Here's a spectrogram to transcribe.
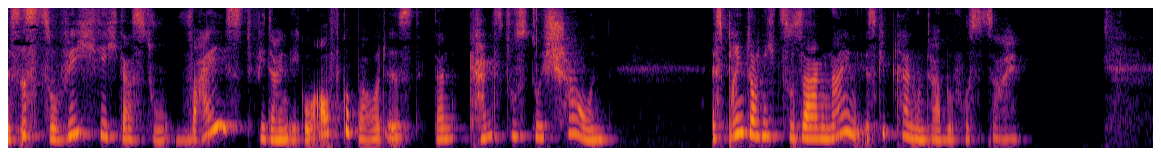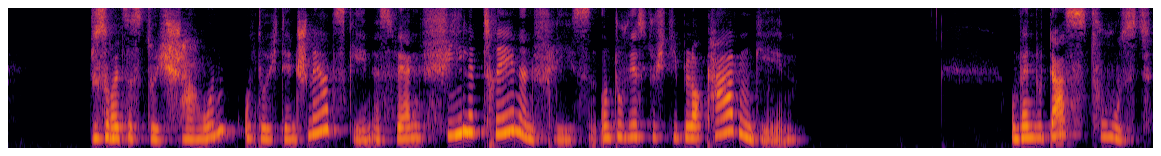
Das ist so wichtig, dass du weißt, wie dein Ego aufgebaut ist, dann kannst du es durchschauen. Es bringt doch nicht zu sagen, nein, es gibt kein Unterbewusstsein. Du sollst es durchschauen und durch den Schmerz gehen. Es werden viele Tränen fließen und du wirst durch die Blockaden gehen. Und wenn du das tust,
